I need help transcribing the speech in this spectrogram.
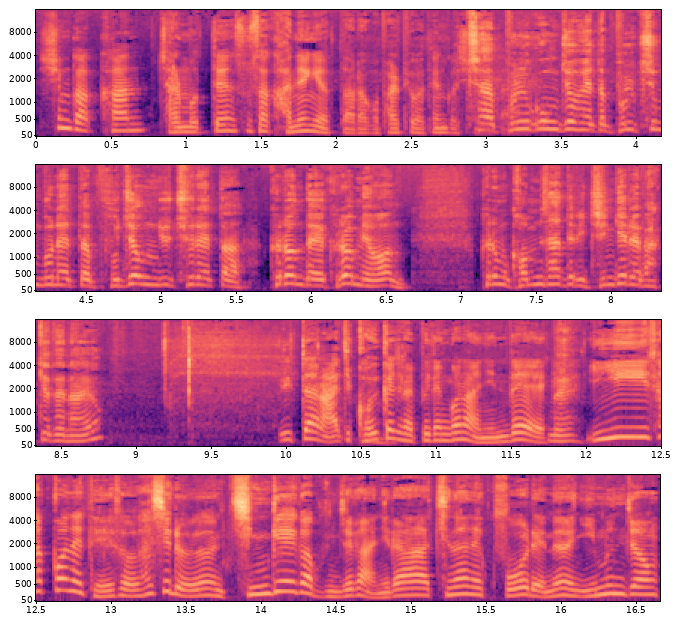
심각한 잘못된 수사 관행이었다라고 발표가 된 것입니다. 자, 불공정했다, 불충분했다, 부정 유출했다. 그런데 그러면 그럼 검사들이 징계를 받게 되나요? 일단 아직 거기까지 발표된 건 아닌데 네. 이 사건에 대해서 사실은 징계가 문제가 아니라 지난해 9월에는 이문정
